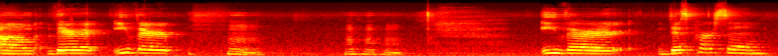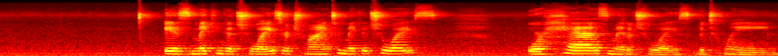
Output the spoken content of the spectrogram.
Um, they're either hmm, hmm, hmm, hmm. Either this person is making a choice or trying to make a choice or has made a choice between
